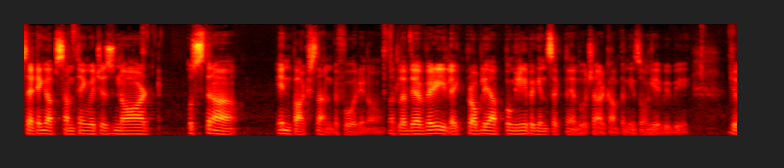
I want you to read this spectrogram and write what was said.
setting up something which is not اس طرح in Pakistan before you know مطلب they are very like probably آپ انگلی پہ گن سکتے ہیں دو چار کمپنیز ہوں گی ابھی بھی جو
